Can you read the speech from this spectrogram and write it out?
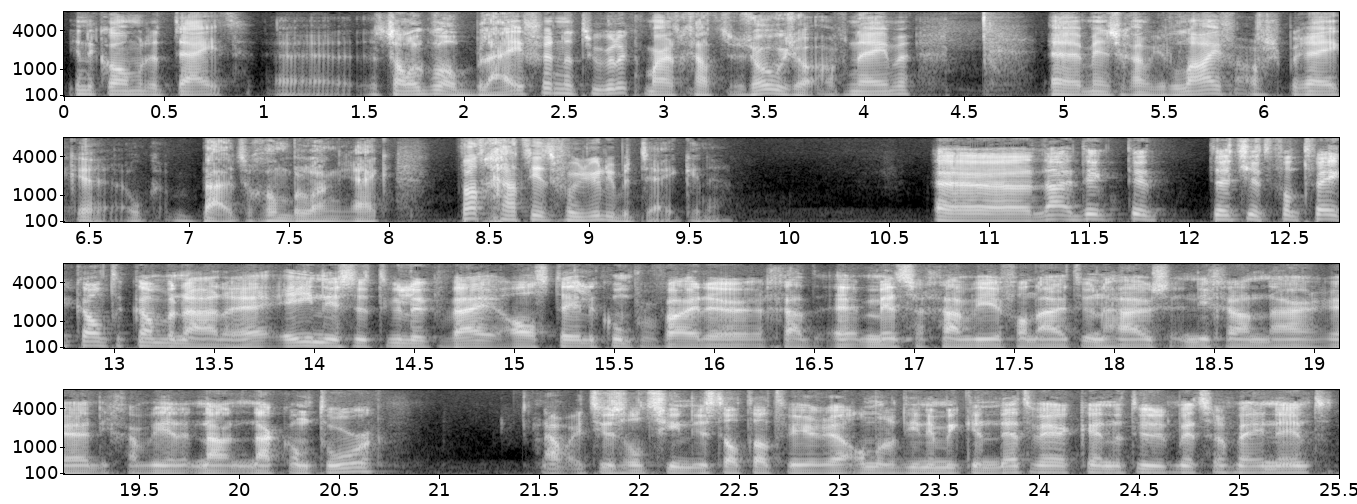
in de komende tijd. het zal ook wel blijven natuurlijk. Maar het gaat sowieso afnemen. mensen gaan weer live afspreken. Ook buitengewoon belangrijk. Wat gaat dit voor jullie betekenen? nou, ik dat dat je het van twee kanten kan benaderen. Eén is natuurlijk, wij als telecomprovider, gaat, eh, mensen gaan weer vanuit hun huis en die gaan, naar, eh, die gaan weer naar, naar kantoor. Nou, wat je zult zien is dat dat weer andere dynamiek in het eh, natuurlijk met zich meeneemt.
